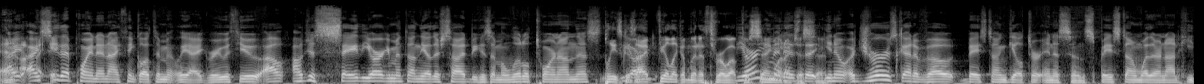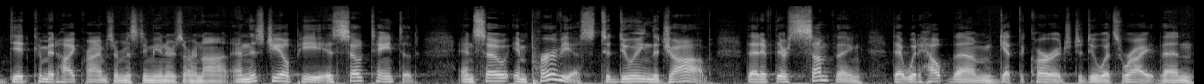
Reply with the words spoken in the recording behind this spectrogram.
And I, I see that point, and I think ultimately I agree with you. I'll, I'll just say the argument on the other side because I'm a little torn on this. Please, because The I feel like I'm going to throw up the for saying what I is just that said. you know a juror's got to vote based on guilt or innocence, based on whether or not he did commit high crimes or misdemeanors or not. And this GOP is so tainted and so impervious to doing the job that if there's something that would help them get the courage to do what's right, then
